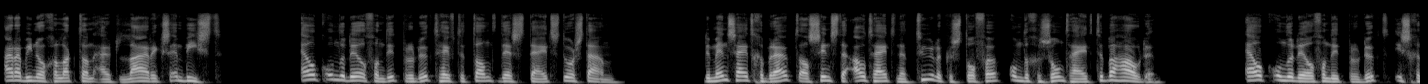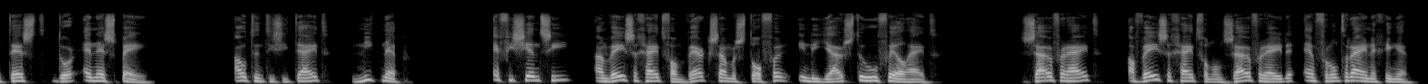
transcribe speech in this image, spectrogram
arabinogalactan uit larix en biest. Elk onderdeel van dit product heeft de tand destijds doorstaan. De mensheid gebruikt al sinds de oudheid natuurlijke stoffen om de gezondheid te behouden. Elk onderdeel van dit product is getest door NSP. Authenticiteit, niet nep. Efficiëntie, aanwezigheid van werkzame stoffen in de juiste hoeveelheid. Zuiverheid, afwezigheid van onzuiverheden en verontreinigingen.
